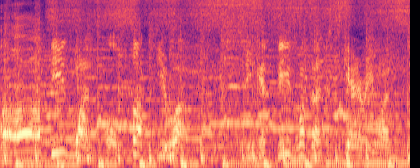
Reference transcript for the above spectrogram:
Oh, these ones will fuck you up. Because these ones are the scary ones.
